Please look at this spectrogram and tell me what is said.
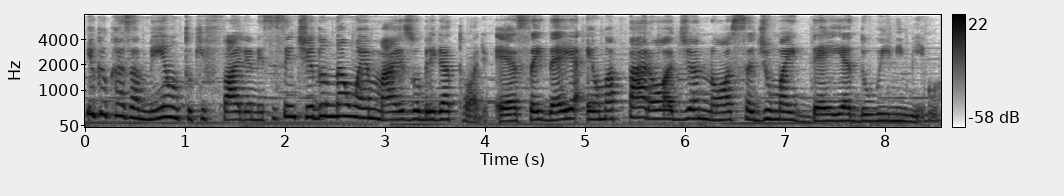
e que o casamento que falha nesse sentido não é mais obrigatório. Essa ideia é uma paródia nossa de uma ideia do inimigo.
